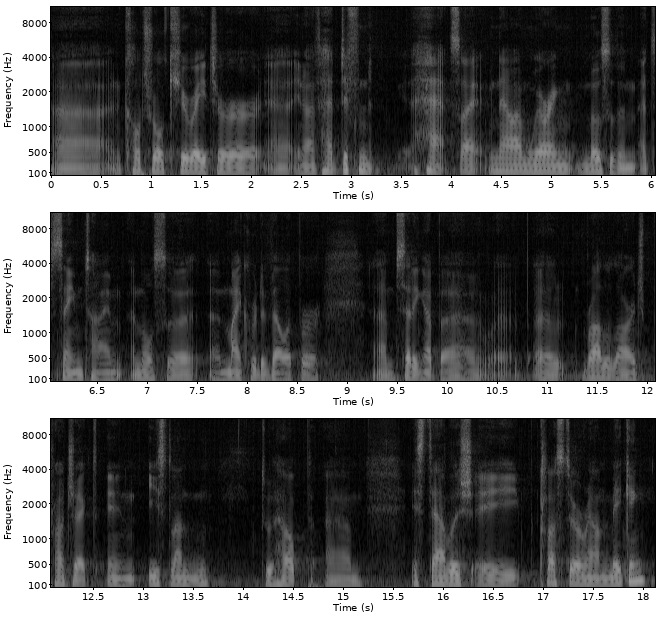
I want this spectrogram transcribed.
uh, and cultural curator, uh, you know, I've had different hats. I, now I'm wearing most of them at the same time. I'm also a, a micro developer. um, setting up a, a, a rather large project in East London to help um, establish a cluster around making.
